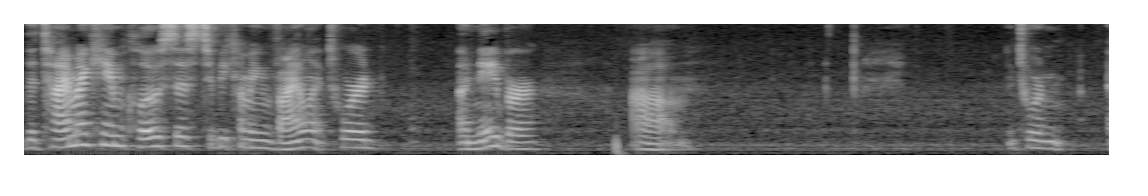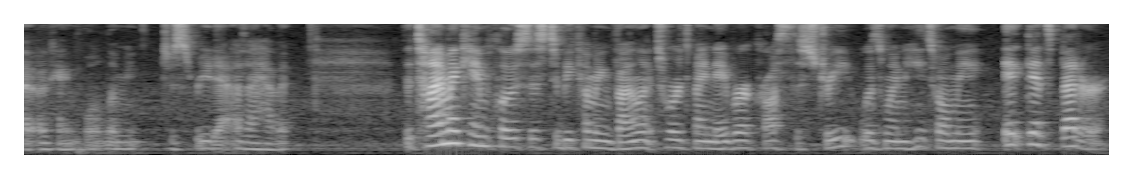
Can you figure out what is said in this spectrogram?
The time I came closest to becoming violent toward a neighbor, um, toward, okay, well, let me just read it as I have it. The time I came closest to becoming violent towards my neighbor across the street was when he told me, It gets better,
